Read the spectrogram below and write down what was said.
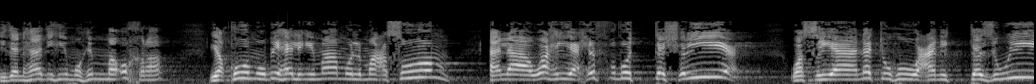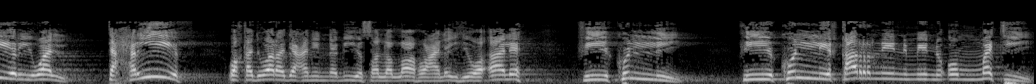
اذا هذه مهمة أخرى. يقوم بها الإمام المعصوم ألا وهي حفظ التشريع وصيانته عن التزوير والتحريف. وقد ورد عن النبي صلى الله عليه وآله في كل في كل قرن من أمتي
